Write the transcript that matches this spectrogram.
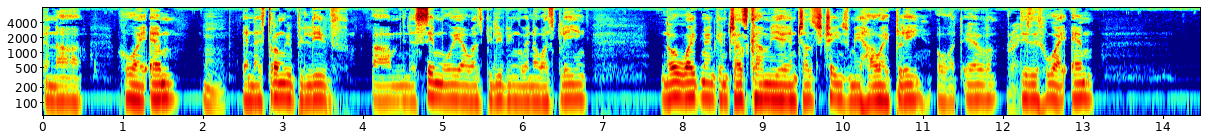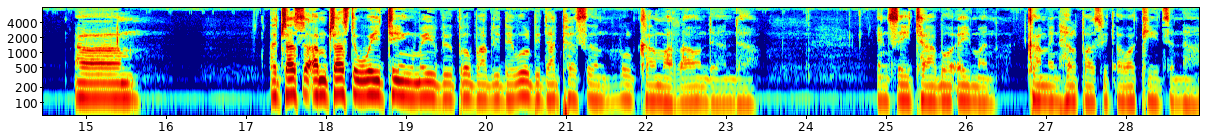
and uh, who I am, Hmm. And I strongly believe um, in the same way I was believing when I was playing. No white man can just come here and just change me how I play or whatever. Right. This is who I am. Um, I just I'm just waiting. Maybe probably there will be that person who will come around and uh, and say, "Thabo, hey man, come and help us with our kids and uh,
